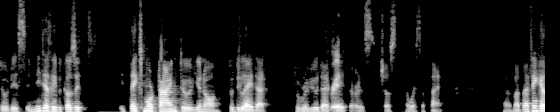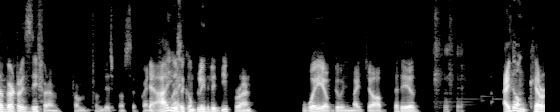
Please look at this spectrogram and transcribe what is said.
do this immediately because it it takes more time to you know to delay that to review that Agreed. later is just a waste of time Uh, but i think alberto is different from from this point Yeah, of I view use a completely different way of doing my job. That is, I don't care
